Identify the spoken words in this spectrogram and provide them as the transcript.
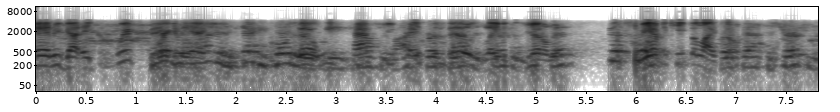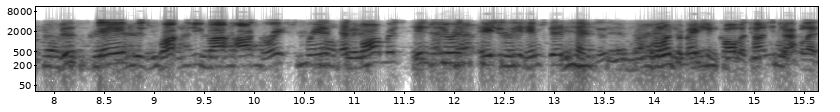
and we've got a quick break in the action. Second quarter. So we have to pay some bills, ladies and gentlemen. We have to keep the lights on. This game is brought to you by our great friends at Farmers Insurance Agency in Hempstead, Texas. For more information, call Latanya Chapel at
